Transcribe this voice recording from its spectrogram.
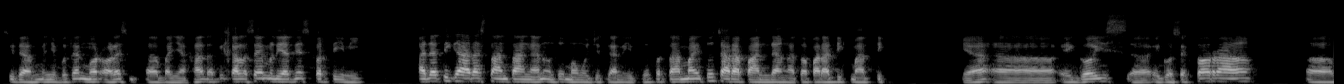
sudah menyebutkan more or less uh, banyak hal, tapi kalau saya melihatnya seperti ini. Ada tiga aras tantangan untuk mewujudkan itu. Pertama itu cara pandang atau paradigmatik ya uh, egois, uh, ego sektoral, uh,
